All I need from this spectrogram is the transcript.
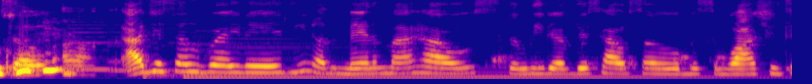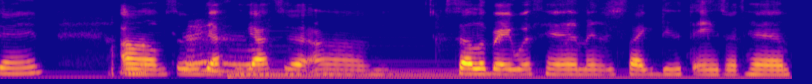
So um, I just celebrated, you know, the man of my house, the leader of this household, Mr. Washington. Um, so we definitely got to um celebrate with him and just like do things with him.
